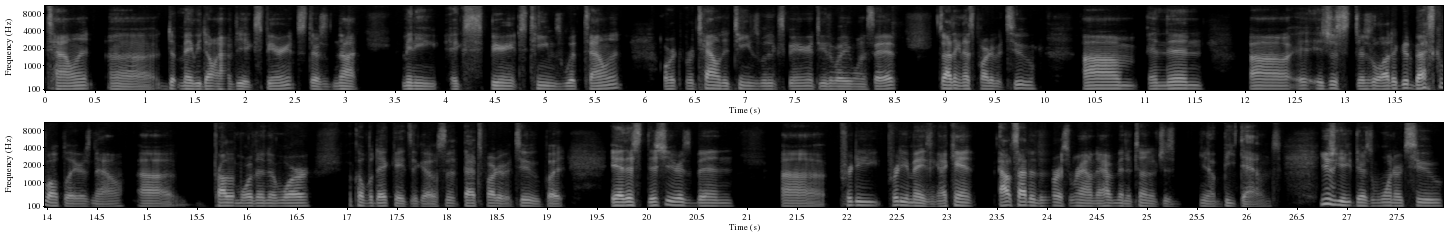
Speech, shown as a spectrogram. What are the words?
talent uh, maybe don't have the experience. There's not many experienced teams with talent or, or talented teams with experience, either way you want to say it. So I think that's part of it too. Um, and then uh, it, it's just there's a lot of good basketball players now, uh, probably more than there were a couple decades ago. So that's part of it too. But yeah, this this year has been uh, pretty pretty amazing. I can't outside of the first round, there haven't been a ton of just you know beat downs. Usually there's one or two,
